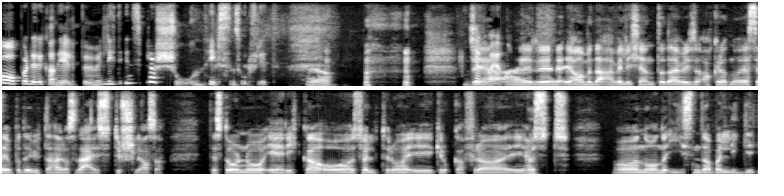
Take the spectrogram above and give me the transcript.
Håper dere kan hjelpe med litt inspirasjon. Hilsen Solfrid. Ja. Det er, eh, ja, men det er veldig kjent. og det er veldig, sånn- akkurat nå, Jeg ser jo på det ute her også, det er stusslig, altså. Det står noe Erika og sølvtråd i krukka fra i høst, og nå når isen da bare ligger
